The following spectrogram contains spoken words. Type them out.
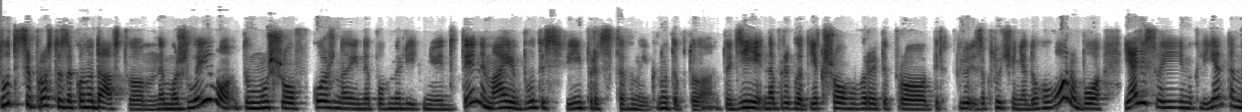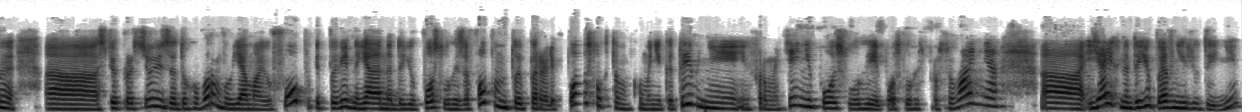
Тут це просто законодавством неможливо, тому що в кожної неповнолітньої дитини має бути свій представник. Ну тобто, тоді, наприклад, якщо говорити про заключення договору, бо я зі своїми клієнтами а, співпрацюю за договором, бо я маю ФОП. Відповідно, я надаю послуги за ФОПом, той перелік послуг, там комунікативні, інформаційні послуги, послуги з просування. А, Я їх надаю певній людині,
